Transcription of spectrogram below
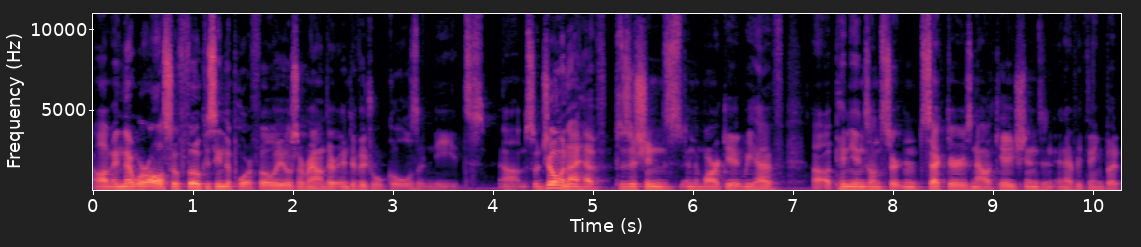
um, and that we're also focusing the portfolios around their individual goals and needs. Um, so Joe and I have positions in the market. We have uh, opinions on certain sectors and allocations and, and everything. But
